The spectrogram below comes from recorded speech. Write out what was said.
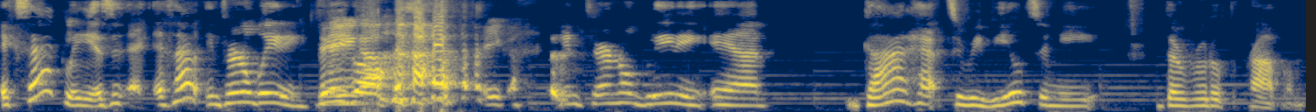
Exactly. It's, it's not internal bleeding. There, you go. there you go. internal bleeding. And God had to reveal to me the root of the problem.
